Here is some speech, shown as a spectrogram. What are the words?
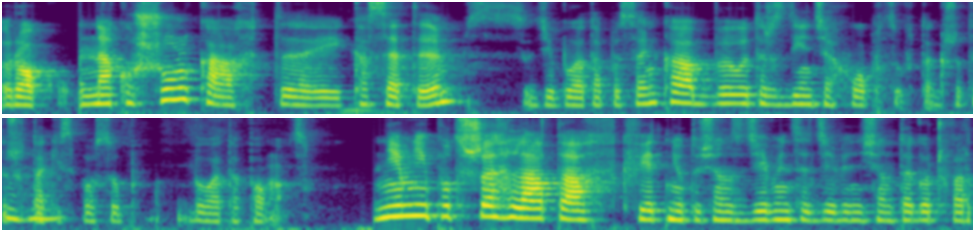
roku. Na koszulkach tej kasety, gdzie była ta piosenka, były też zdjęcia chłopców, także też mhm. w taki sposób była ta pomoc. Niemniej po trzech latach, w kwietniu 1994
